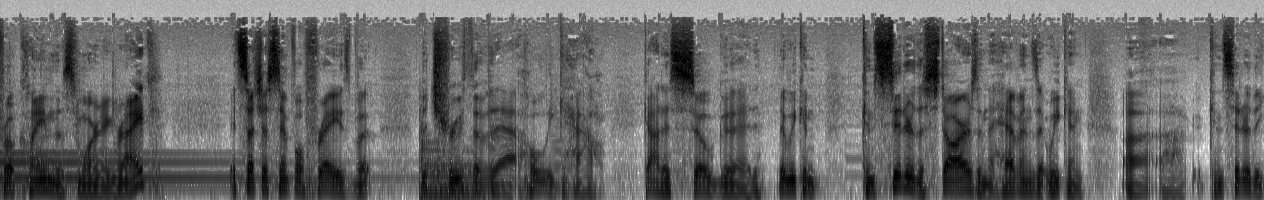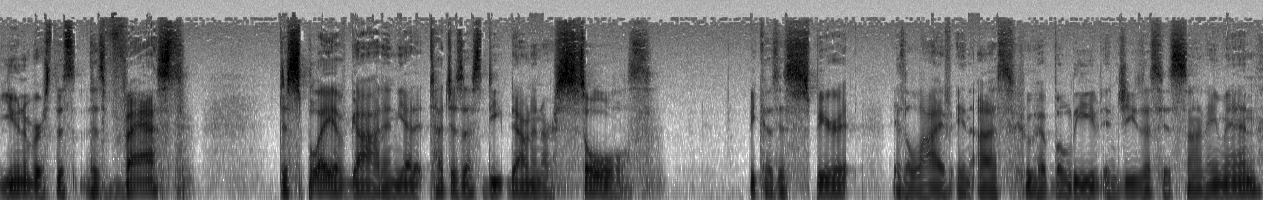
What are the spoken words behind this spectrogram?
Proclaim this morning, right? It's such a simple phrase, but the truth of that, holy cow, God is so good that we can consider the stars in the heavens, that we can uh, uh, consider the universe, this, this vast display of God, and yet it touches us deep down in our souls because His Spirit is alive in us who have believed in Jesus, His Son. Amen.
